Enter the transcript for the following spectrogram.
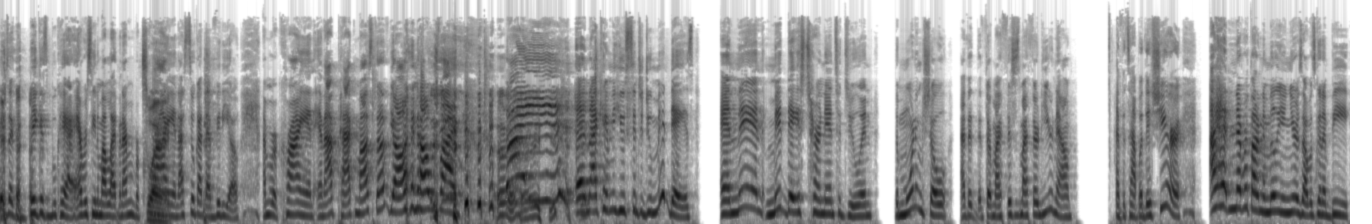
It was like the biggest bouquet I ever seen in my life, and I remember crying. I still got that video. I remember crying, and I packed my stuff, y'all, and I was like, "Bye!" And I came to Houston to do middays, and then middays turned into doing the morning show. At the, the my this is my third year now. At the top of this year, I had never thought in a million years I was going to be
